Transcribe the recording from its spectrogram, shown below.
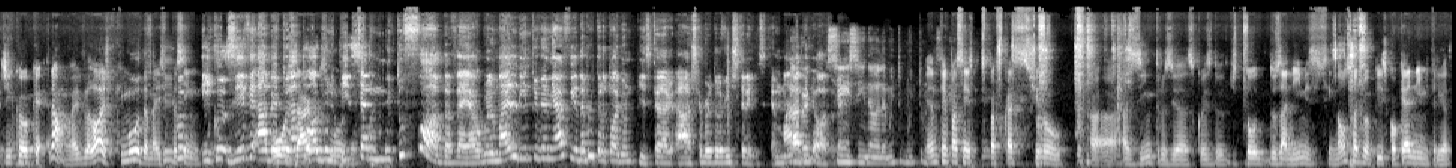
de qualquer... Não, é lógico que muda, mas, tipo assim... Inclusive, a abertura os atual de One. Piece é muito foda, velho. É o bagulho mais lindo que vi na minha vida, a abertura atual de One Piece, que é, acho que é a abertura 23, que é maravilhosa. Sim, sim, não, ela é muito, muito. Eu não tenho paciência pra ficar assistindo a- a- as intros e as coisas do- de todos dos animes, assim, não só de One Piece, qualquer anime, tá ligado?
